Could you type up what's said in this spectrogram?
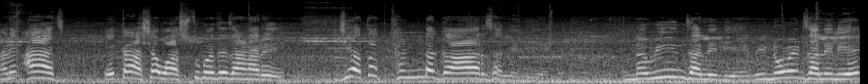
आणि आज एका अशा वास्तूमध्ये जाणार आहे जी आता थंडगार झालेली आहे. नवीन झालेली आहे रिनोव्हेट झालेली आहे.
